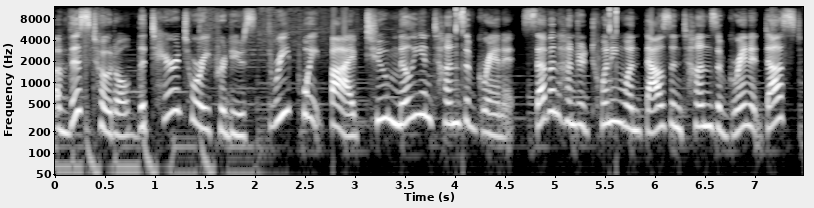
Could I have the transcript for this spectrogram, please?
Of this total, the territory produced 3.52 million tons of granite, 721,000 tons of granite dust,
